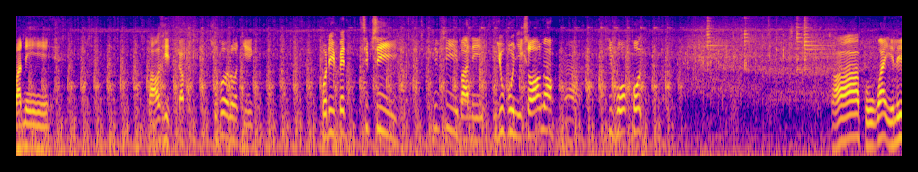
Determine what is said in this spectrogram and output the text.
วันนี้ เบาทิดกับซูเปอร์โรจิกพอดีเป็นสิบสี่สิบสี่บานนี้อยูปุ่นอีกสองเนาะสิบหกคนอ่าปลูกไว้อีหลิ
